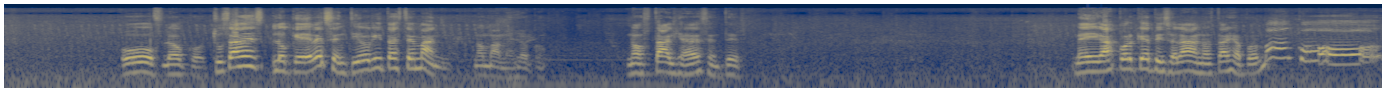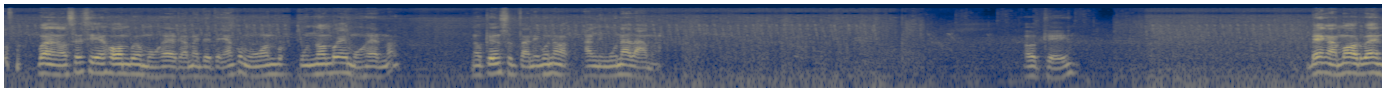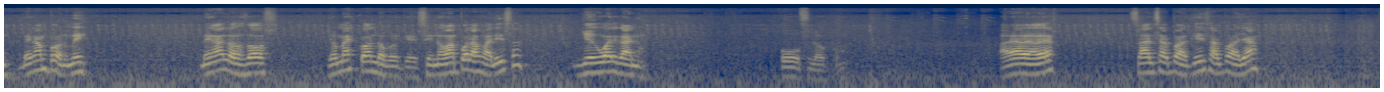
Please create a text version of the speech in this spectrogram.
Uf, loco. ¿Tú sabes lo que debe sentir ahorita este man? No mames, loco. Nostalgia debe sentir. Me digas por qué pincelada nostalgia por manco. Bueno, no sé si es hombre o mujer, realmente tenían como un, hombre, un nombre de mujer, ¿no? No quiero insultar a ninguna, a ninguna dama. Ok. Ven, amor, ven. Vengan por mí. Vengan los dos. Yo me escondo porque si no van por las balizas, yo igual gano. Uf, loco. A ver, a ver, a ver. Sal, sal por aquí, sal por allá.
